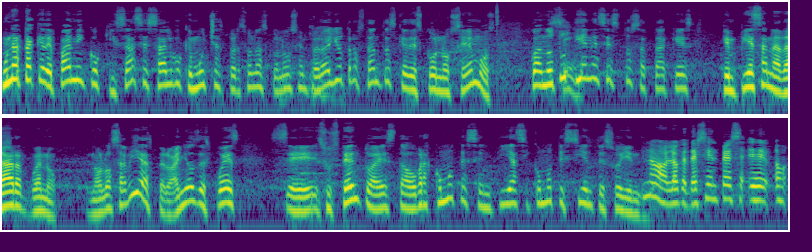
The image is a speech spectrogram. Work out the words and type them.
Un ataque de pánico quizás es algo que muchas personas conocen, pero hay otros tantos que desconocemos. Cuando tú tienes estos ataques que empiezan a dar, bueno, no lo sabías, pero años después, se sustento a esta obra, ¿cómo te sentías y cómo te sientes hoy en día? No, lo que te sientes, eh, oh,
